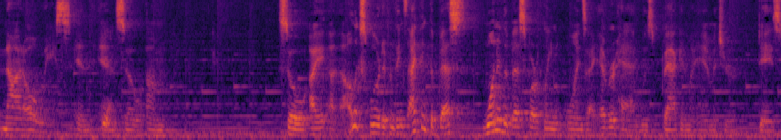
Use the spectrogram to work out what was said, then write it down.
not always. And and Yeah. so, um, so I, I'll explore different things. I think the best, one of the best sparkling wines I ever had was back in my amateur days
